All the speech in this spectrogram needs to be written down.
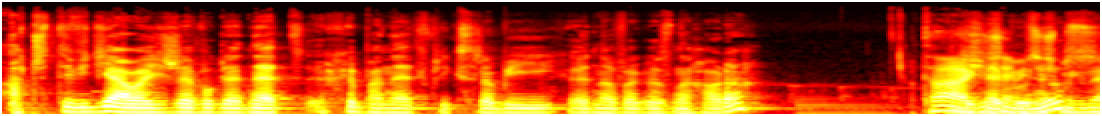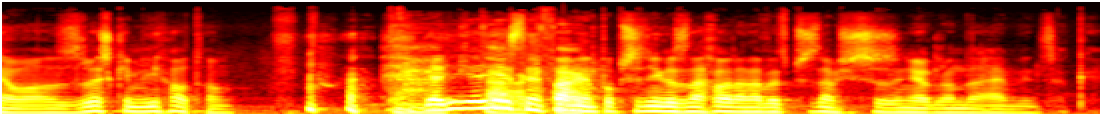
a czy ty widziałeś, że w ogóle net, chyba Netflix robi nowego Znachora? tak, dzisiaj dzisiaj mi coś mignęło, z Leszkiem Lichotą. Tak, ja nie, ja nie tak, jestem fanem tak. poprzedniego Znachora, nawet przyznam się szczerze, nie oglądałem, więc okej.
